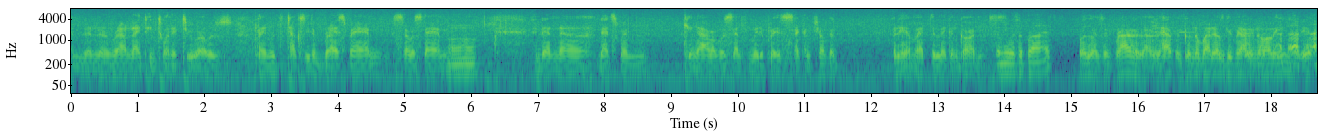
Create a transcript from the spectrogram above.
And then around 1922, I was playing with the Tuxedo Brass Band, Celestin. Mm-hmm. And then uh, that's when King Oliver sent for me to play second trumpet with him at the Lincoln Gardens. And you were surprised? Well, I was surprised. I was happy because nobody else get me out of New Orleans but him.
